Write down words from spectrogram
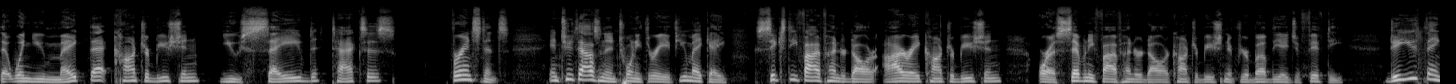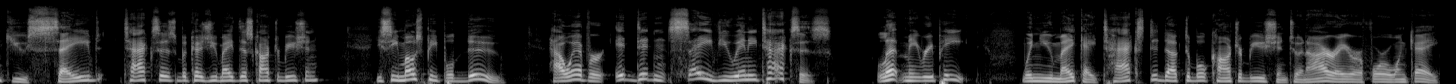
that when you make that contribution, you saved taxes? For instance, in 2023, if you make a $6,500 IRA contribution or a $7,500 contribution if you're above the age of 50, do you think you saved taxes because you made this contribution? You see, most people do. However, it didn't save you any taxes. Let me repeat. When you make a tax deductible contribution to an IRA or a 401k,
